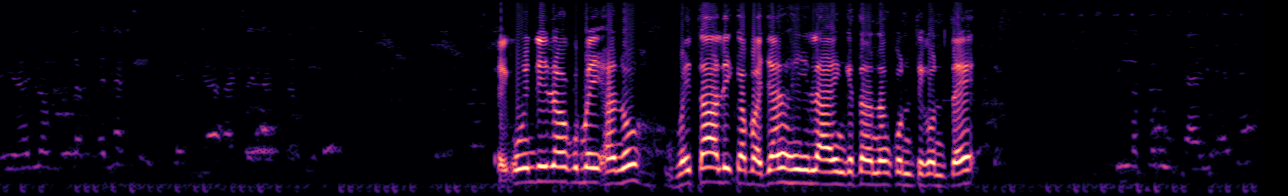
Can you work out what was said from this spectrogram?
Kaya lang lang anak eh, dandaan na lang kami. Eh kung hindi lang ako may ano, may tali ka ba dyan? Hilahin kita ng konti-konti. Wala kami tayo anak.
